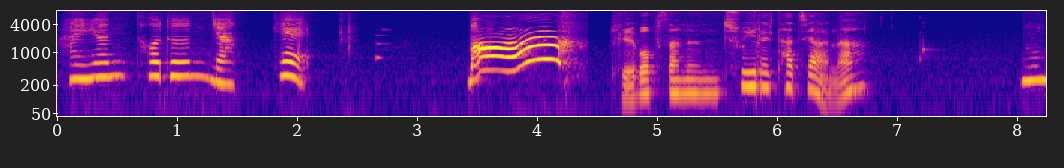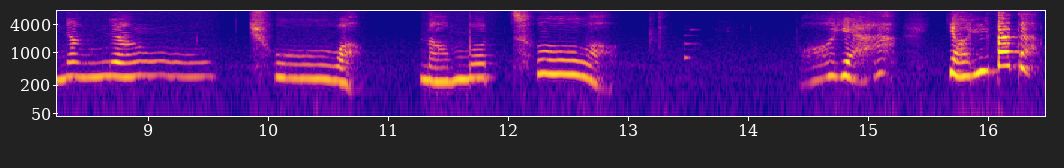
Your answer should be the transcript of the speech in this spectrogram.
하얀 털은 약해 뭐? 길법사는 추위를 타지 않아? 냥냥 추워. 너무 추워. 뭐야? 열받아.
